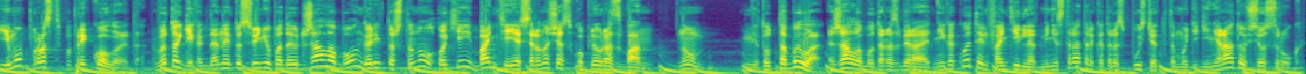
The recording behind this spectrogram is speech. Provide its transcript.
ему просто по приколу это. В итоге, когда на эту свинью подают жалобу, он говорит то, что ну окей, баньте, я все равно сейчас куплю разбан. Ну, не тут-то было. Жалобу-то разбирает не какой-то инфантильный администратор, который спустит этому дегенерату все с рук.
